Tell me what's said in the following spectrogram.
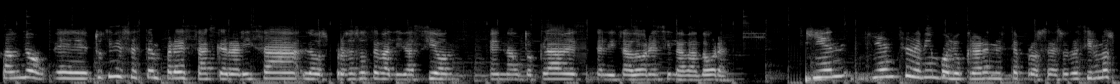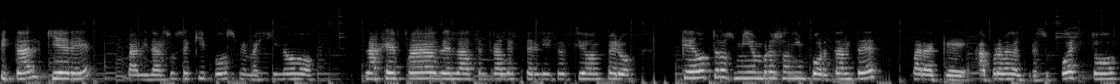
Pablo, eh, tú tienes esta empresa que realiza los procesos de validación en autoclaves, esterilizadores y lavadoras. ¿Quién, ¿Quién se debe involucrar en este proceso? Es decir, un hospital quiere validar sus equipos, me imagino la jefa de la central de esterilización, pero ¿qué otros miembros son importantes para que aprueben el presupuesto,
